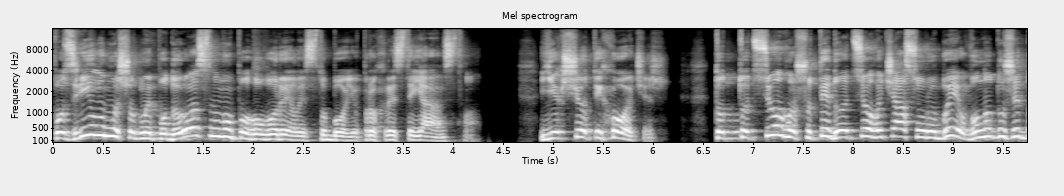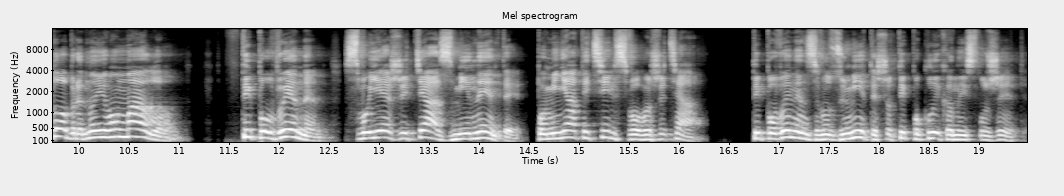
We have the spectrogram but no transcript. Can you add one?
по-зрілому, щоб ми по-дорослому поговорили з тобою про християнство. Якщо ти хочеш, то, то цього, що ти до цього часу робив, воно дуже добре, але його мало. Ти повинен своє життя змінити, поміняти ціль свого життя. Ти повинен зрозуміти, що ти покликаний служити.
